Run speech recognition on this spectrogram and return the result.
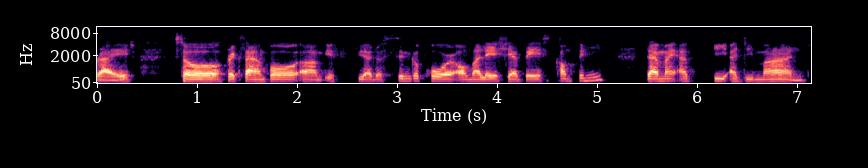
right? So for example, um, if you are a Singapore or Malaysia-based company, there might be a demand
